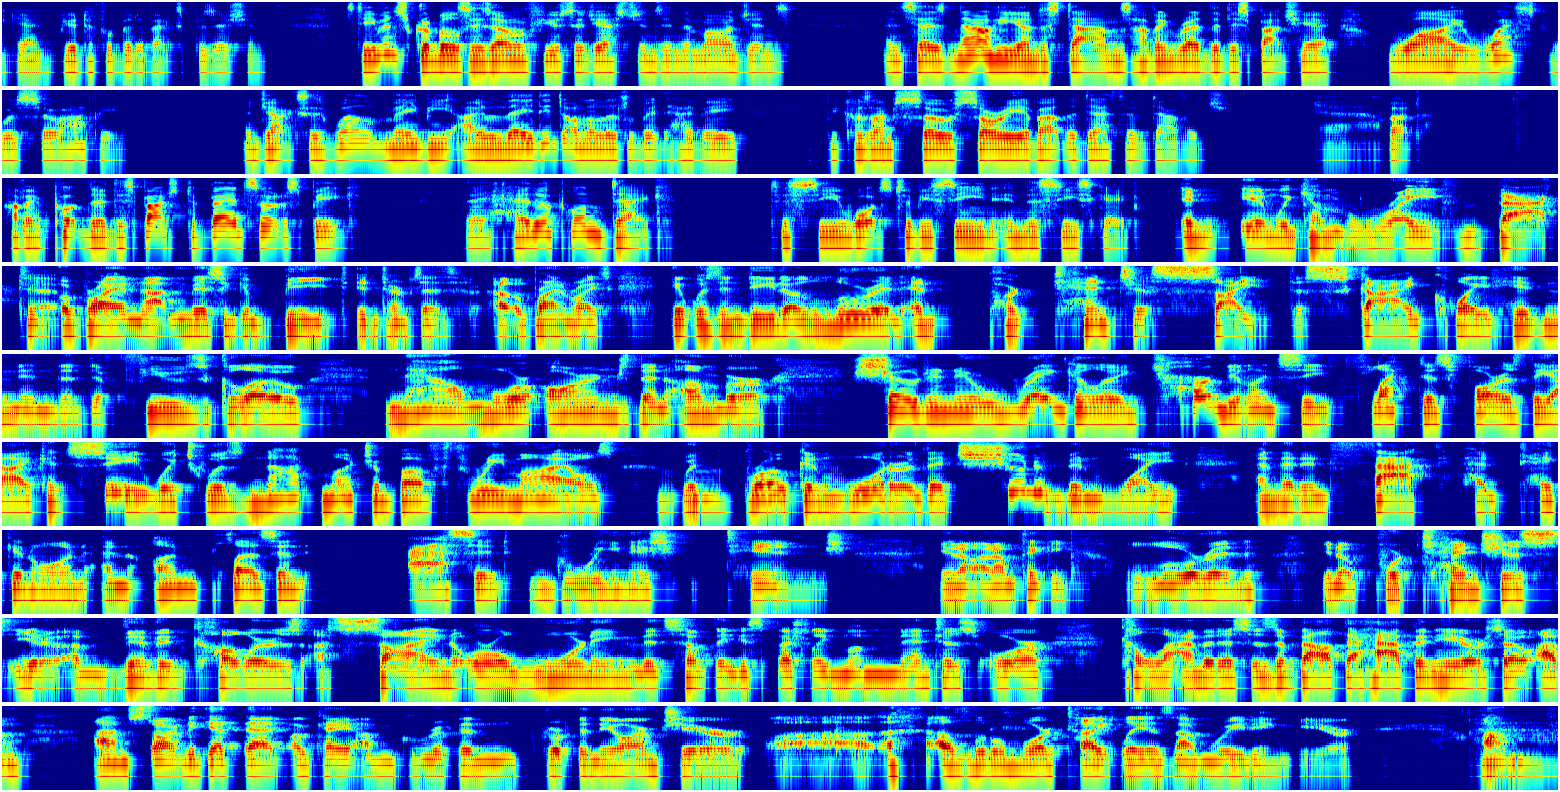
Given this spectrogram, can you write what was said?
Again, beautiful bit of exposition. Stephen scribbles his own few suggestions in the margins and says now he understands, having read the dispatch here, why West was so happy. And Jack says, Well, maybe I laid it on a little bit heavy because I'm so sorry about the death of Davidge. Yeah. But having put their dispatch to bed, so to speak, they head up on deck to see what's to be seen in the seascape. And, and we come right back to O'Brian not missing a beat in terms of uh, O'Brian writes, it was indeed a lurid and portentous sight, the sky quite hidden in the diffuse glow, now more orange than umber, showed an irregular turbulency flecked as far as the eye could see, which was not much above three miles, with Mhm. broken water that should have been white and that in fact had taken on an unpleasant acid greenish tinge. You know, and I'm thinking lurid, you know, portentous, you know, vivid colors, a sign or a warning that something especially momentous or calamitous is about to happen here. So I'm I'm starting to get that. Okay, I'm gripping gripping the armchair uh, a little more tightly as I'm reading here. Um,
